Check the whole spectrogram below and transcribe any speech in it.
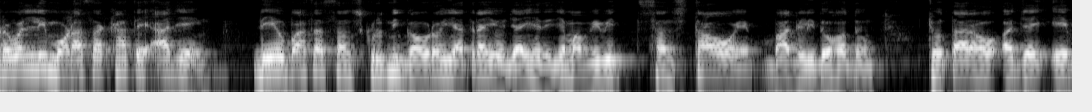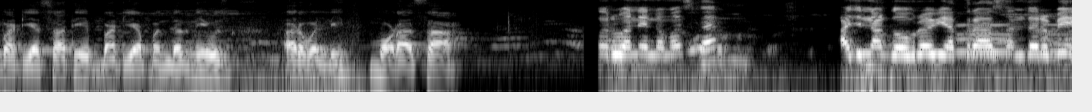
અરવલ્લી મોડાસા ખાતે આજે દેવભાષા સંસ્કૃતની ગૌરવ યાત્રા યોજાઈ હતી, જેમાં વિવિધ સંસ્થાઓએ ભાગ લીધો હતો. જોતા રહો અજય એ ભાટિયા સાથે ભાટિયા પંદર ન્યૂઝ, અરવલ્લી મોડાસા. સર્વને નમસ્કાર. આજના ગૌરવ યાત્રા સંદર્ભે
